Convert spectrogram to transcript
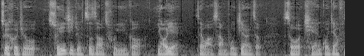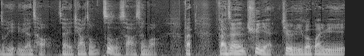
最后就随即就制造出一个谣言，在网上不胫而走。说前国家副主席李元朝在家中自杀身亡，反反正去年就有一个关于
